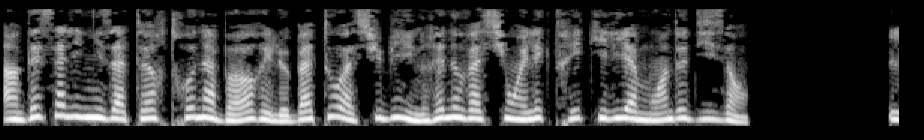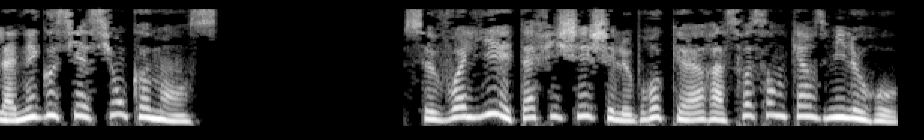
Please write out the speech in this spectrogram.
un désalinisateur trône à bord et le bateau a subi une rénovation électrique il y a moins de 10 ans. La négociation commence. Ce voilier est affiché chez le broker à 75 000 euros.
